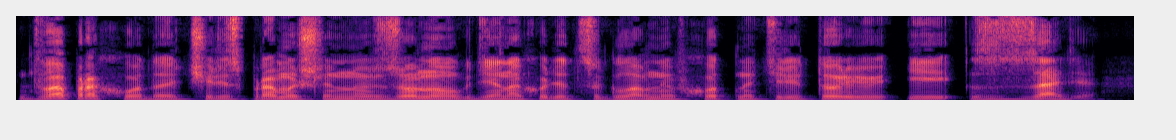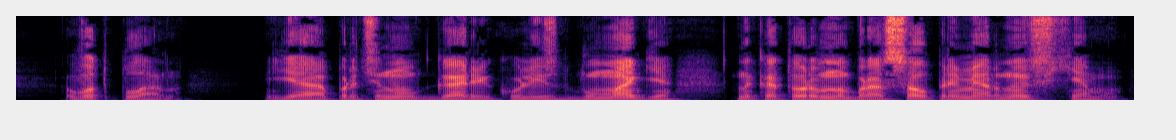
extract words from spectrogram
Два прохода через промышленную зону, где находится главный вход на территорию, и сзади. Вот план». Я протянул Гаррику лист бумаги, на котором набросал примерную схему.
